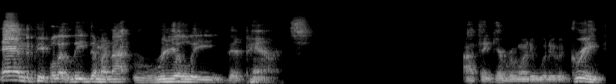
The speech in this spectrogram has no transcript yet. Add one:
And the people that lead them are not really their parents. I think everyone would agree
